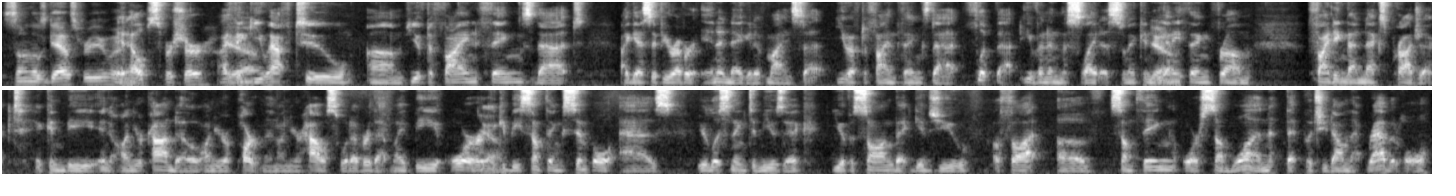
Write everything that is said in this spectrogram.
some of those gaps for you? It helps for sure. I think you have to um, you have to find things that I guess if you're ever in a negative mindset, you have to find things that flip that even in the slightest, and it can Yeah. be anything from finding that next project. It can be in on your condo, on your apartment, on your house, whatever that might be, or Yeah. it could be something simple as you're listening to music, you have a song that gives you a thought of something or someone that puts you down that rabbit hole.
